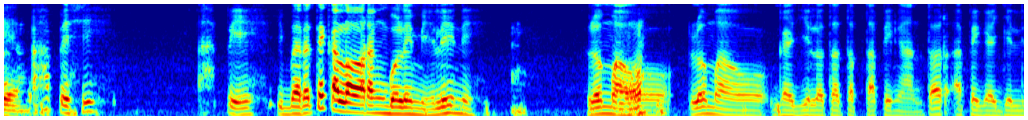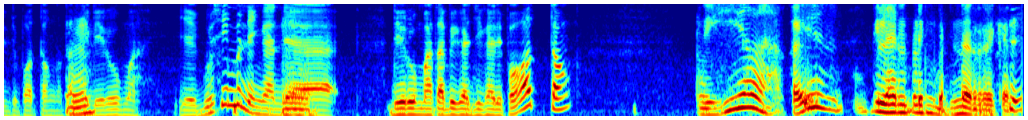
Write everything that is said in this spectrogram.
Iya. apa sih? Apa? ya? Ibaratnya kalau orang boleh milih nih, lo mau lo mau gaji lo tetap tapi ngantor, apa gaji lo dipotong tapi Hmm. di rumah? Ya gue sih mendingan ya di rumah tapi gaji nggak dipotong. Iyalah kayaknya pilihan paling bener ya kan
